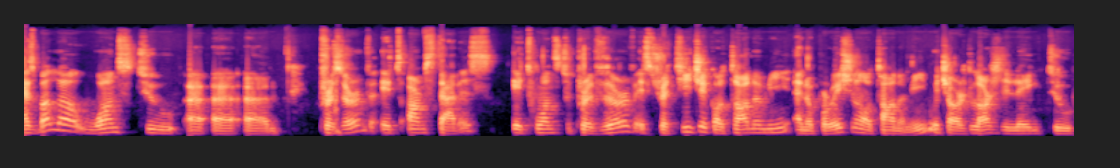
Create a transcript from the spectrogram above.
Hezbollah wants to uh, uh, um, preserve its armed status it wants to preserve its strategic autonomy and operational autonomy, which are largely linked to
